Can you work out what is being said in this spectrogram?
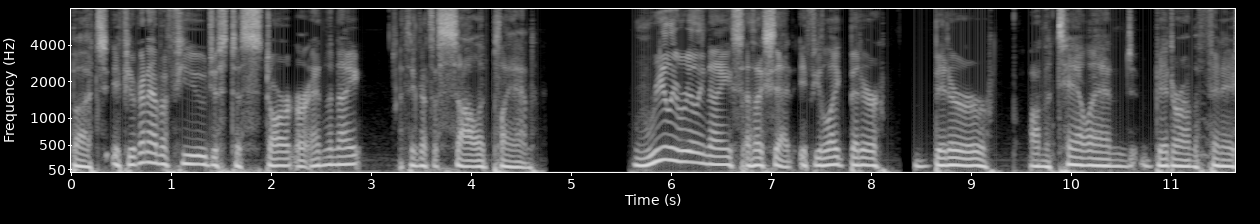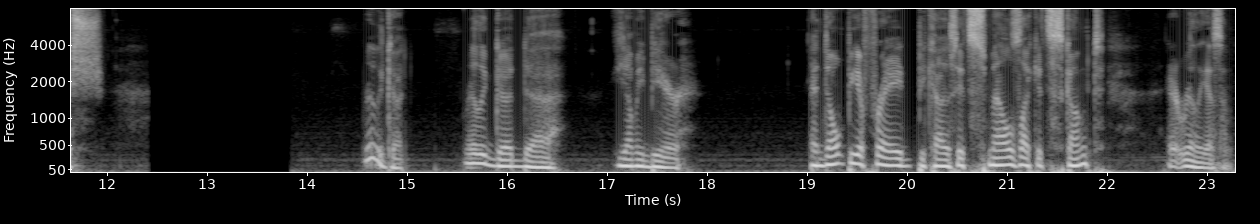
But if you're gonna have a few just to start or end the night, I think that's a solid plan. Really, really nice. As I said, if you like bitter, bitter on the tail end, bitter on the finish. Really good really good, uh, yummy beer. And don't be afraid because it smells like it's skunked. It really isn't.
